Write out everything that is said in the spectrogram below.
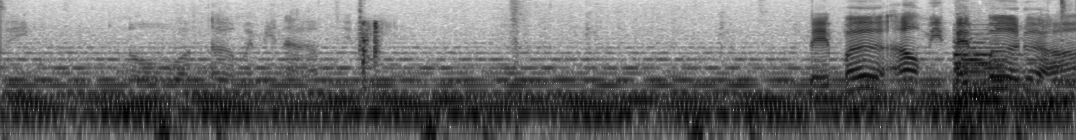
สิงโนวอเตอร์ไม่มีน้ำที่นี่เปเปอร์ เอ้า มีเปเปอร์ด้วยเหรอ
